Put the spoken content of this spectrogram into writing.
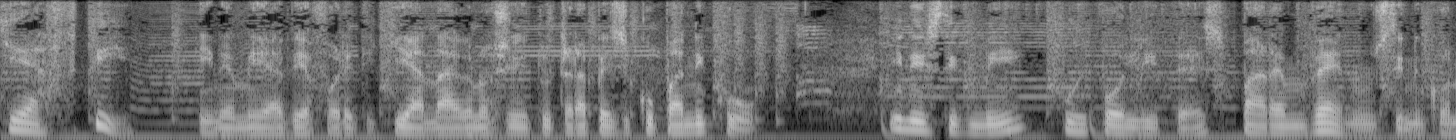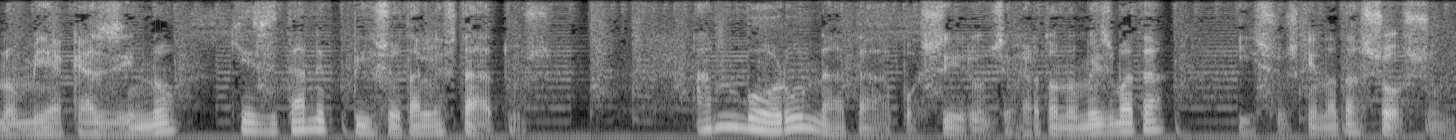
Και αυτή είναι μια διαφορετική ανάγνωση του τραπεζικού πανικού. Είναι η στιγμή που οι πολίτες παρεμβαίνουν στην οικονομία καζίνο και ζητάνε πίσω τα λεφτά τους. Αν μπορούν να τα αποσύρουν σε χαρτονομίσματα, ίσως και να τα σώσουν.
